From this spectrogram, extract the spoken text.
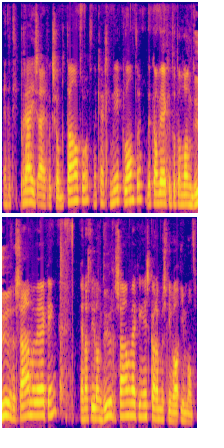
En dat die prijs eigenlijk zo betaald wordt. Dan krijg je meer klanten. Dat kan werken tot een langdurige samenwerking. En als die langdurige samenwerking is, kan het misschien wel iemand,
